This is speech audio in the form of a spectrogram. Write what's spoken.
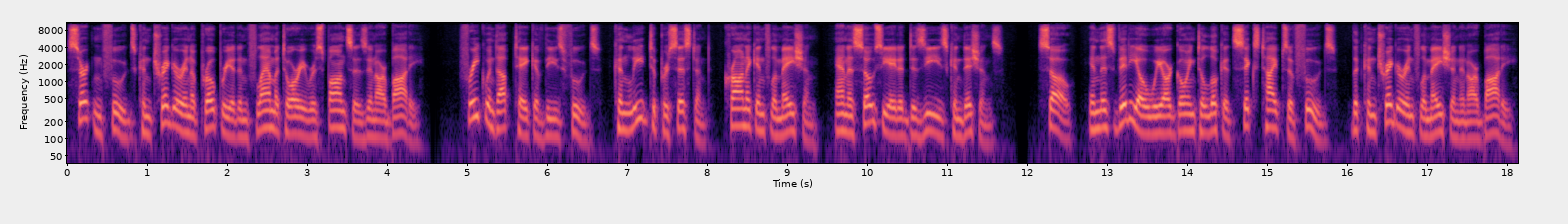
certain foods can trigger inappropriate inflammatory responses in our body. Frequent uptake of these foods can lead to persistent, chronic inflammation and associated disease conditions. So, in this video we are going to look at 6 types of foods that can trigger inflammation in our body.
